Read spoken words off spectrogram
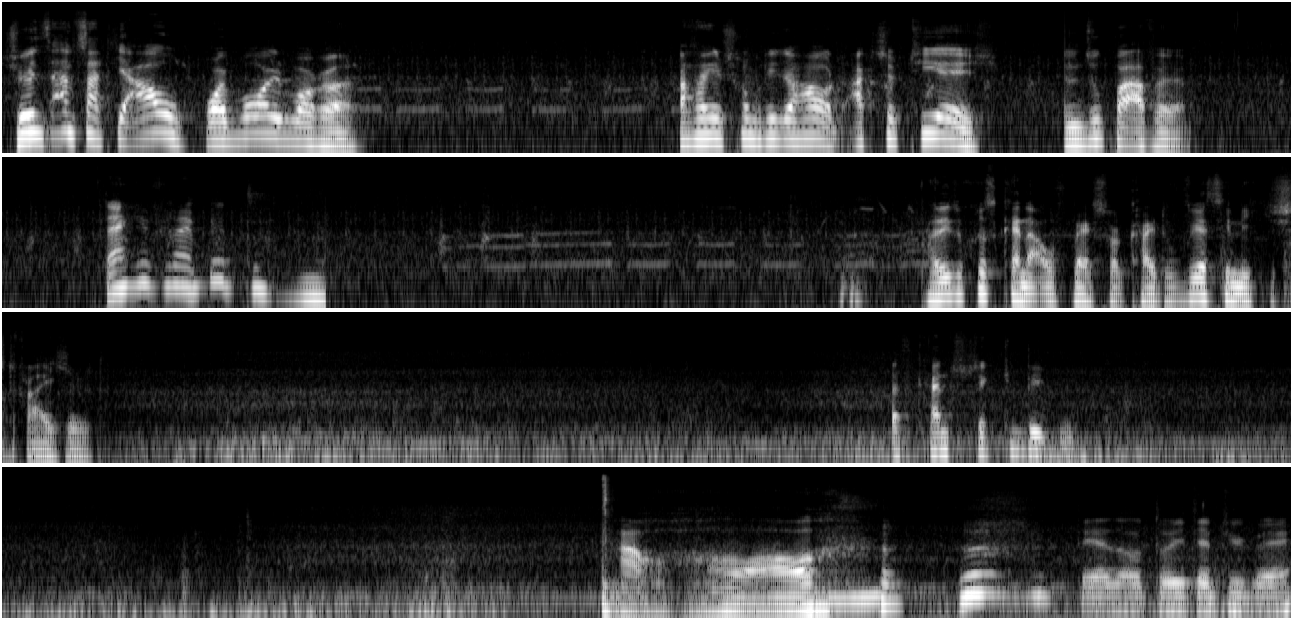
Schönes Samstag hier auch. Boy, boy, Woche. Wasser gibt schrumpelige Haut. Akzeptiere ich. Ein super Affe. Danke für dein Bit. Paddy, du kriegst keine Aufmerksamkeit. Du wirst hier nicht gestreichelt. Das kann ein Stück knicken. Au, au, au. Der ist auch durch, der Typ, ey.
